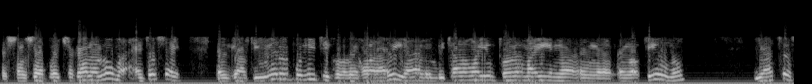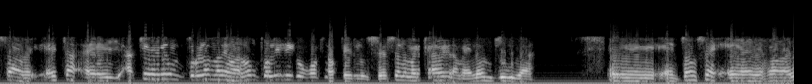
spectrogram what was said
Eso no se puede checar la luma. Entonces, el gatillero político de Juanadía, le invitaron ahí un problema ahí en, en, en Noti ya usted sabe, esta, eh, aquí hay un problema de balón político contra Pelusa, eso no me cabe la menor duda. Eh, entonces, eh, Juan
